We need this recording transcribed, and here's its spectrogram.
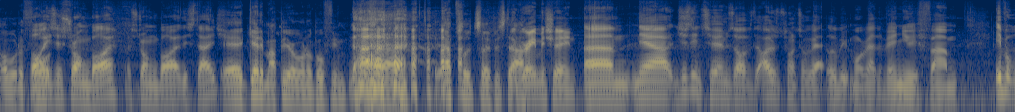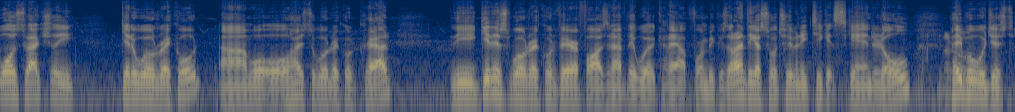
I would have Well, thought. he's a strong buy, a strong buy at this stage. yeah, get him up here. I want to boof him. Uh, absolute superstar. The green machine. Um, now, just in terms of, I just want to talk about a little bit more about the venue. If um, if it was to actually get a world record um, or, or host a world record crowd, the Guinness World Record verifiers would have their work cut out for them because I don't think I saw too many tickets scanned at all. at People all. were just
